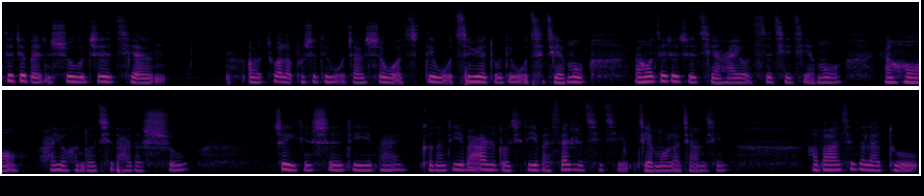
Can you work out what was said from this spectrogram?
在这本书之前，哦，错了，不是第五章，是我第五次阅读第五次节目。然后在这之前还有四期节目，然后还有很多其他的书。这已经是第一百，可能第一百二十多期，第一百三十期节节目了，将近。好吧，现在来读。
